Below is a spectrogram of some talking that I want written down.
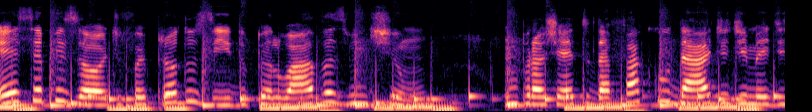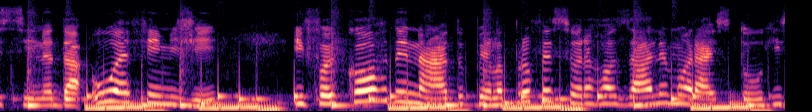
Esse episódio foi produzido pelo Avas 21, um projeto da Faculdade de Medicina da UFMG e foi coordenado pela professora Rosália Moraes Torres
